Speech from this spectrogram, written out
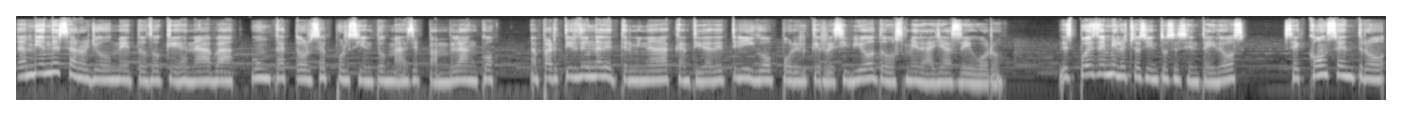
También desarrolló un método que ganaba un 14% más de pan blanco a partir de una determinada cantidad de trigo por el que recibió dos medallas de oro. Después de 1862, se concentró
